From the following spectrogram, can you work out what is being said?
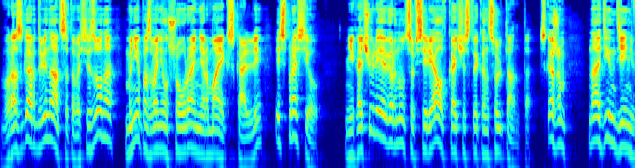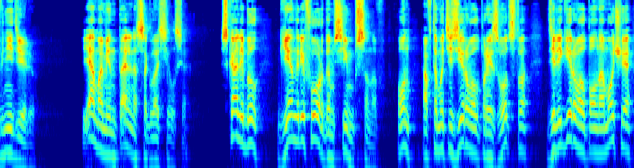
В разгар 12 сезона мне позвонил шоураннер Майк Скалли и спросил, не хочу ли я вернуться в сериал в качестве консультанта, скажем, на один день в неделю. Я моментально согласился. Скалли был Генри Фордом Симпсонов. Он автоматизировал производство, делегировал полномочия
